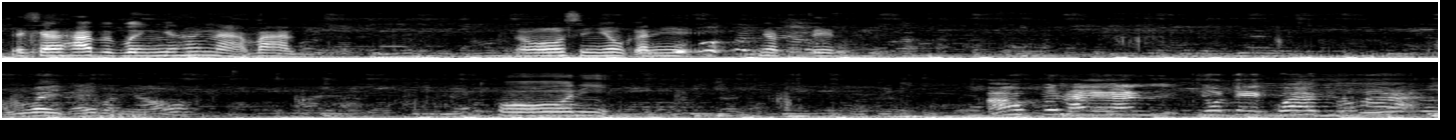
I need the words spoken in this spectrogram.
เดี๋ยวแค่ท้าไปเบิ้งอยู่ข้างหน้าบ้านโอ้สิยกอันนี้ยกเต้นเอาไว้ไหนบัดเหนียวโอ้นี่ เอาเป็นไงกันโยนใจกว้างอยู่ข้างหน้าเอา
